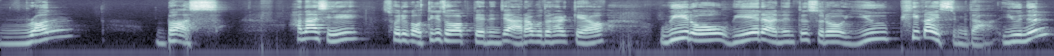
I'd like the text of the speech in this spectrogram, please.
run, bus. 하나씩 소리가 어떻게 조합되는지 알아보도록 할게요. 위로, 위에라는 뜻으로 UP가 있습니다. U는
